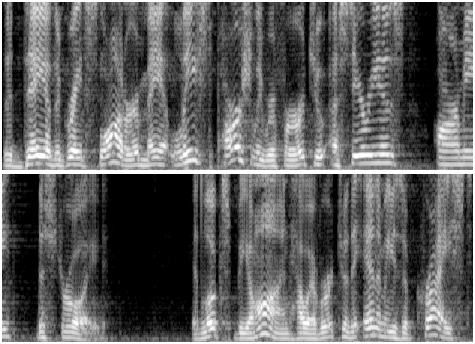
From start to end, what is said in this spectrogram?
The day of the great slaughter may at least partially refer to Assyria's army destroyed. It looks beyond, however, to the enemies of Christ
